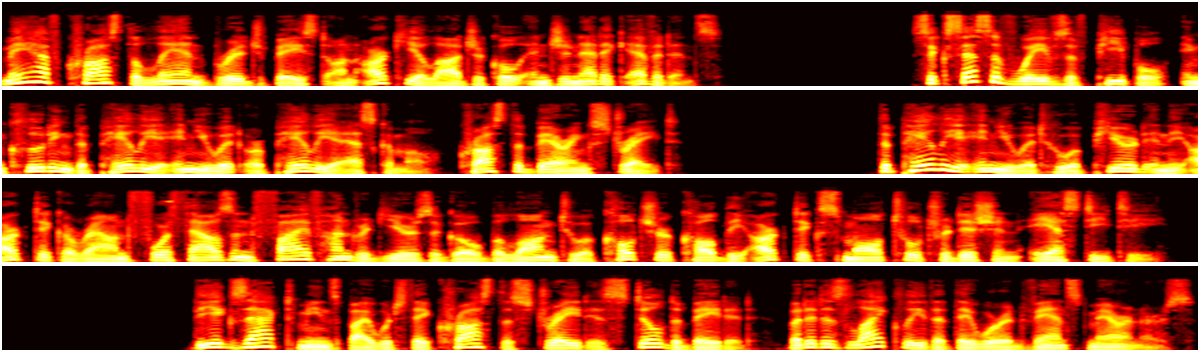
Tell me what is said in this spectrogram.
may have crossed the land bridge based on archaeological and genetic evidence. Successive waves of people, including the Paleo Inuit or Paleo Eskimo, crossed the Bering Strait. The Paleo Inuit who appeared in the Arctic around 4,500 years ago belonged to a culture called the Arctic Small Tool Tradition ASTT. The exact means by which they crossed the strait is still debated, but it is likely that they were advanced mariners.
